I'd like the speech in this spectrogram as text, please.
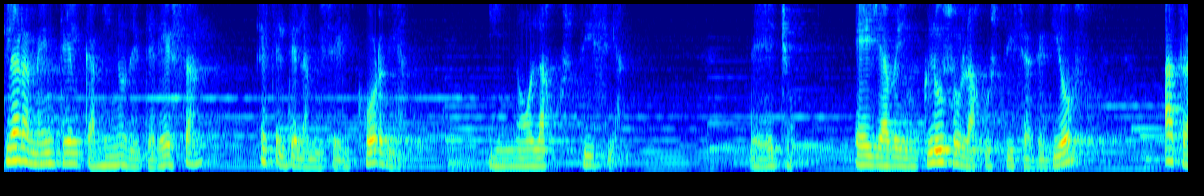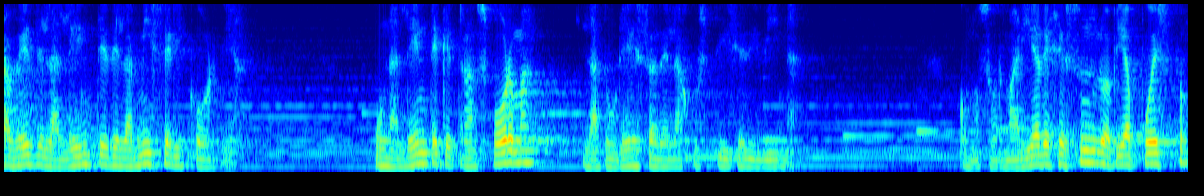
Claramente el camino de Teresa es el de la misericordia, y no la justicia. De hecho, ella ve incluso la justicia de Dios a través de la lente de la misericordia, una lente que transforma la dureza de la justicia divina. Como Sor María de Jesús lo había puesto,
